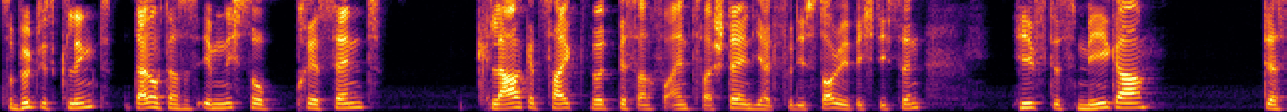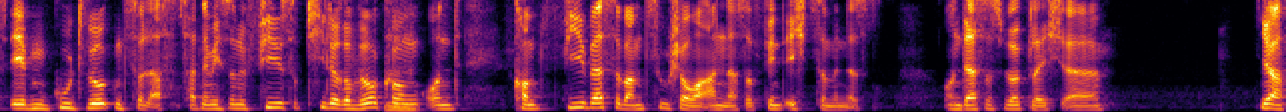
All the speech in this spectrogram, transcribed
so blöd wie es klingt, dadurch, dass es eben nicht so präsent klar gezeigt wird, bis auf ein, zwei Stellen, die halt für die Story wichtig sind, hilft es mega, das eben gut wirken zu lassen. Es hat nämlich so eine viel subtilere Wirkung Mhm. und kommt viel besser beim Zuschauer an, also finde ich zumindest. Und das ist wirklich, äh, ja,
